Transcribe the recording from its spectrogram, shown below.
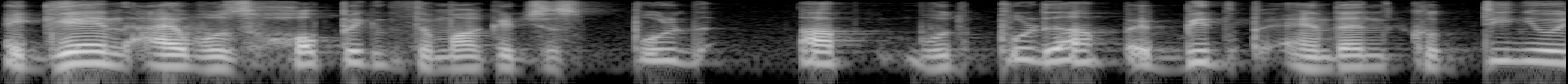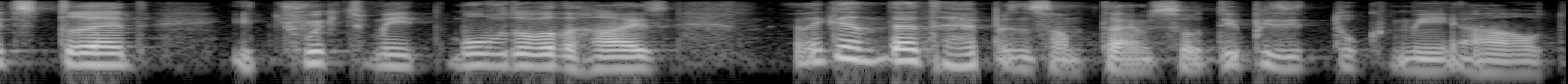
Again, I was hoping that the market just pulled up, would pull up a bit and then continue its trend. It tricked me, it moved over the highs. And again, that happens sometimes. So DPZ took me out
